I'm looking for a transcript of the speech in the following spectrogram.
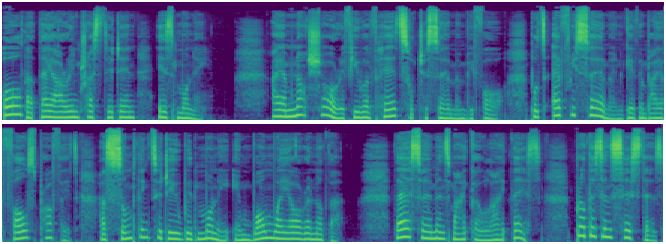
all that they are interested in is money. I am not sure if you have heard such a sermon before, but every sermon given by a false prophet has something to do with money in one way or another. Their sermons might go like this Brothers and sisters,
